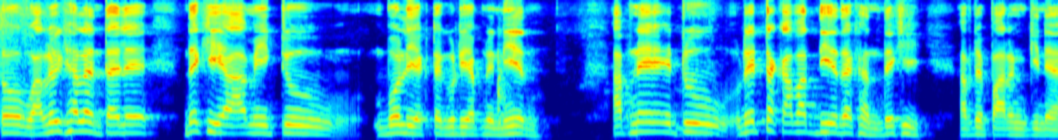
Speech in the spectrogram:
তো ভালোই খেলেন, তাইলে দেখি আমি একটু বলি একটা গুটি আপনি নিয়েন। আপনি একটু রেটটা কাবার দিয়ে দেখান, দেখি আপনি পারেন কিনা।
